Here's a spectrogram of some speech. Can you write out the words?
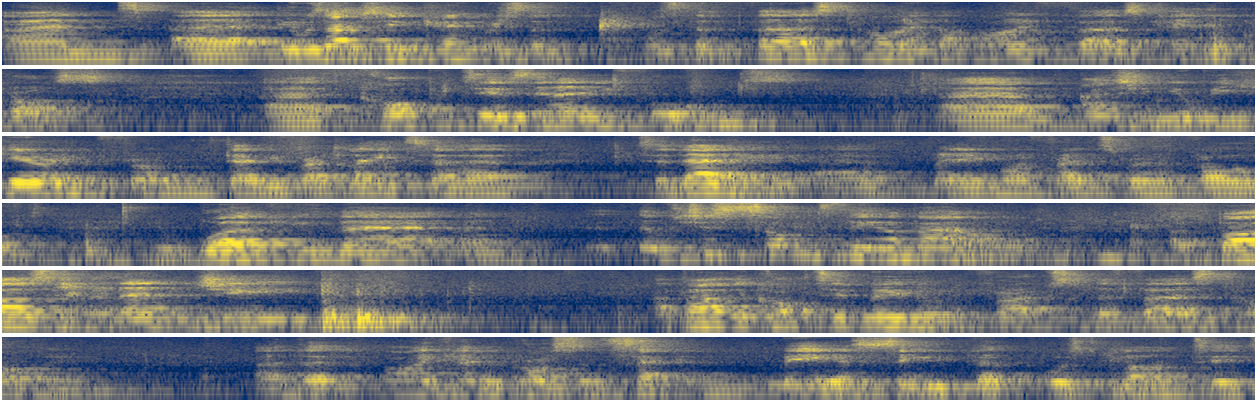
And uh, it was actually in Cambridge that was the first time that I first came across uh, cooperatives in any forms. Um, actually, you'll be hearing from Daily Bread later today. Uh, many of my friends were involved in working there, and there was just something about a buzz and an energy about the cooperative movement, perhaps for the first time, uh, that I came across and set in me a seed that was planted,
